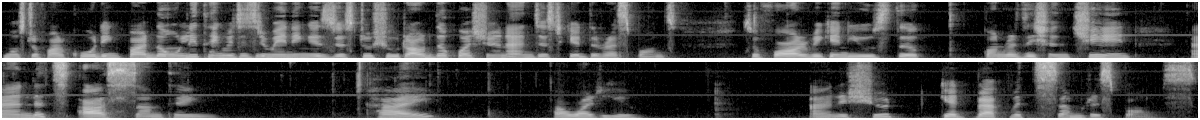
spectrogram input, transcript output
most of our coding part. The only thing which is remaining is just to shoot out the question and just get the response. So for we can use the conversation chain and let's ask something. Hi how are you? And it should get back with some response.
